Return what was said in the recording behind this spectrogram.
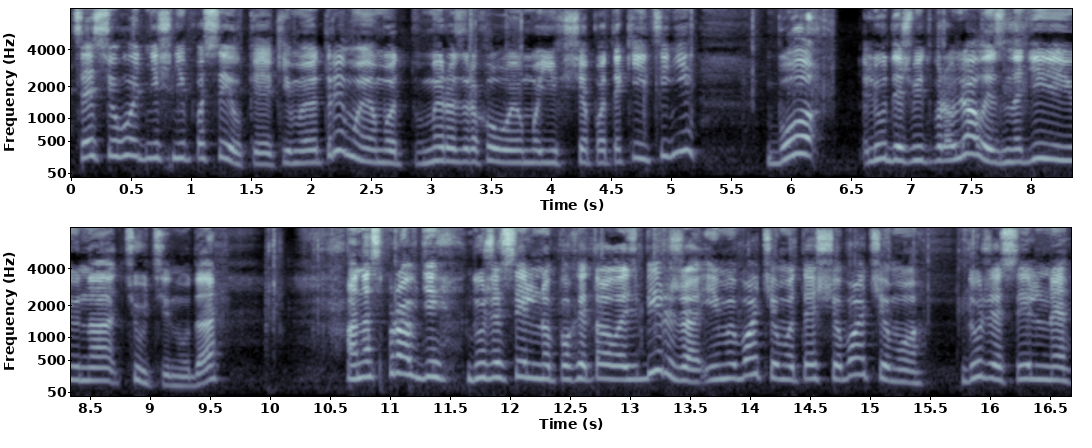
це сьогоднішні посилки, які ми отримуємо. Ми розраховуємо їх ще по такій ціні, бо люди ж відправляли з надією на цю ціну. Да? А насправді дуже сильно похиталась біржа, і ми бачимо те, що бачимо, дуже сильне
